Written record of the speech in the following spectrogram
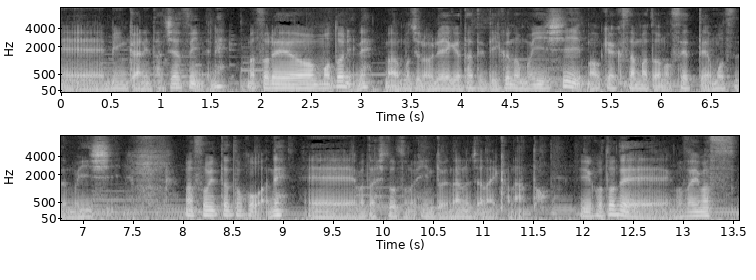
えー、敏感に立ちやすいんでね、まあ、それをもとにね、まあ、もちろん売り上げを立てていくのもいいし、まあ、お客様との接点を持つでもいいし、まあ、そういったとこはね、えー、また一つのヒントになるんじゃないかなということでございます。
